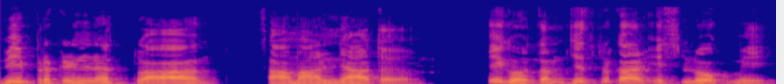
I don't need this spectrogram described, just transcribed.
विप्रकीर्णत्वा सामान्यात् हे गौतम, जिस प्रकार इस लोक में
